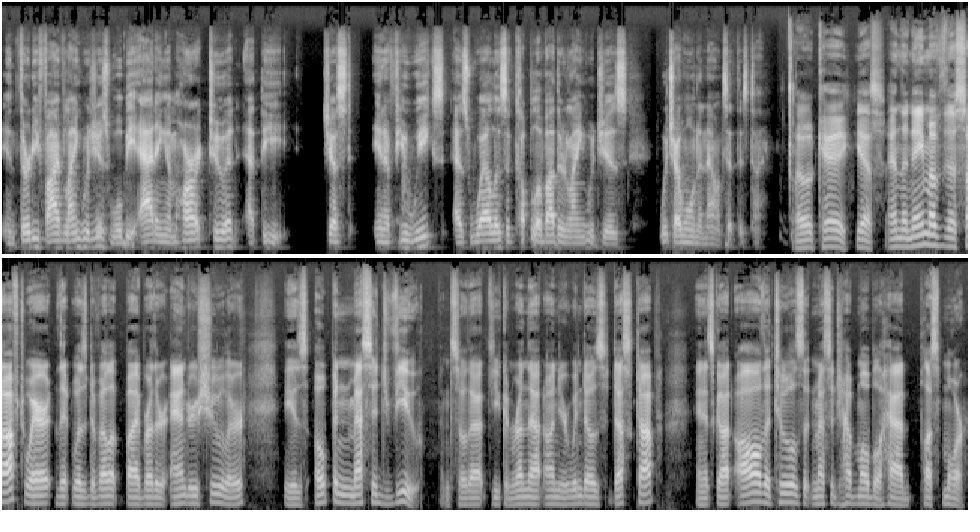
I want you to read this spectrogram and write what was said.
in 35 languages. We'll be adding Amharic to it at the just in a few weeks, as well as a couple of other languages, which I won't announce at this time. Okay, yes. And the name of the software that was developed by Brother Andrew Schuler is Open Message View. And so that you can run that on your Windows desktop. And it's got all the tools that Message Hub Mobile had, plus more.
